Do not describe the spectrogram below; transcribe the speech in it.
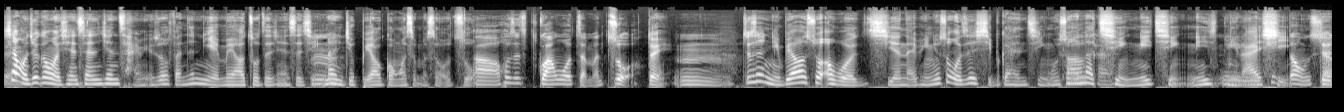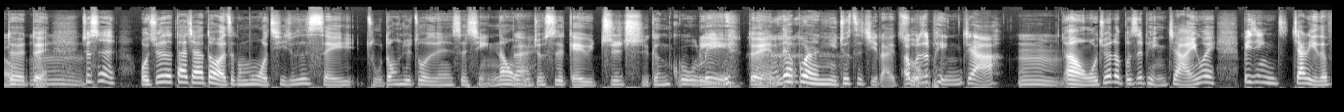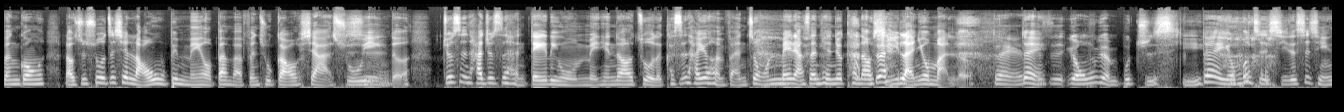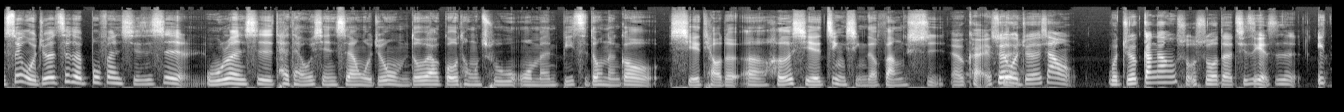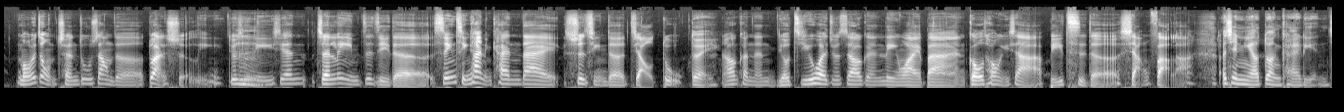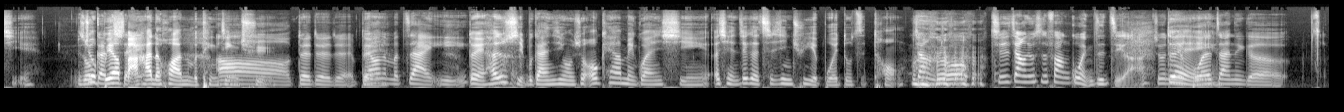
像我就跟我先生先阐明说，反正你也没有要做这件事情，那你就不要管我什么时候做。啊，或是管我怎么做。对，嗯，就是你不要说哦，我洗了奶瓶，就说我这洗不干净，我说那请你请你你来洗，对对对，就是我觉得大家都有这个默契，就是谁主动去做这件事情，那我们就是给予支持跟鼓励，对，要不然你就自己来 做，而不是评价。嗯嗯，我觉得不是评价，因为毕竟家里的分工，老实说，这些劳务并没有办法分出高下输赢的，就是他就是很 daily，我们每天都要做的，可是他又很繁重，我们每两三天就看到 洗衣篮又满了，对对，就是永远不止息，对，永不止息的事情，所以我觉得这个部分其实是无论是太太或先生，我觉得我们都要沟通出我们彼此都能够协调的呃和谐进行的方式。OK，所以我觉得像。我觉得刚刚所说的，其实也是一某一种程度上的断舍离，就是你先整理你自己的心情和你看待事情的角度，对，然后可能有机会就是要跟另外一半沟通一下彼此的想法啦，而且你要断开连接，就不要把他的话那么听进去，哦，对对对，不要那么在意，对，他就洗不干净，我说 OK 啊，没关系，而且这个吃进去也不会肚子痛，这样你就 其实这样就是放过你自己啦，就你也不会在那个。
